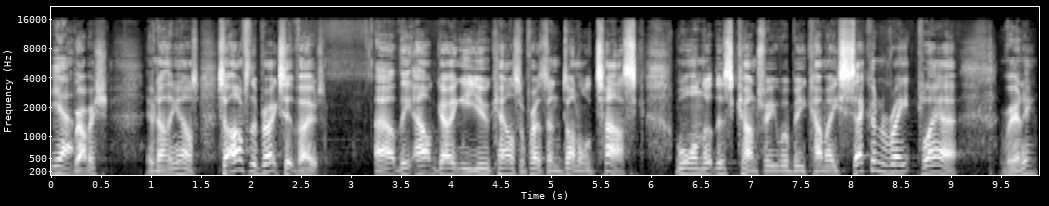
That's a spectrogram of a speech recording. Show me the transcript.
Yeah. rubbish, if nothing else. So after the Brexit vote, uh, the outgoing EU Council President Donald Tusk warned that this country would become a second-rate player. Really?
